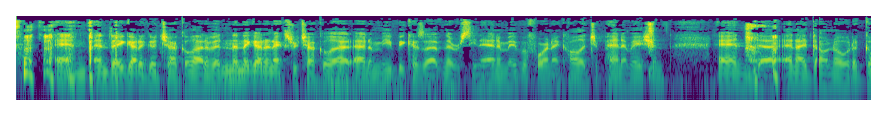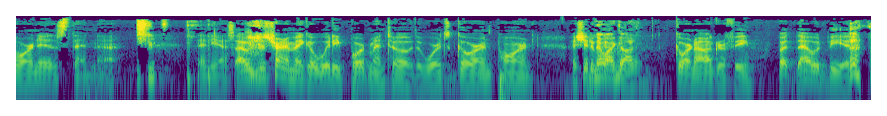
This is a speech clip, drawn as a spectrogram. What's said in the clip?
and and they got a good chuckle out of it, and then they got an extra chuckle out, out of me because I've never seen anime before, and I call it Japanimation, and uh, and I don't know what a gorn is, then uh, then yes, I was just trying to make a witty portmanteau of the words gore and porn. I should have No, I got it. Gornography, but that would be it.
